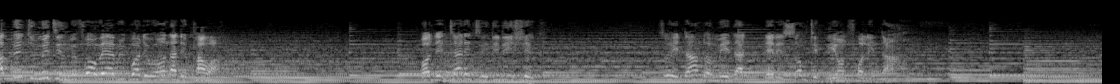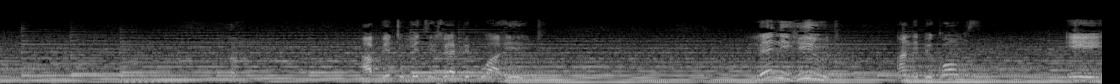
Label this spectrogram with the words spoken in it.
I've been to meetings before where everybody were under the power. But the territory didn't shake. So it dawned on me that there is something beyond falling down. I've been to meetings where people are healed. Many healed, and it becomes a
